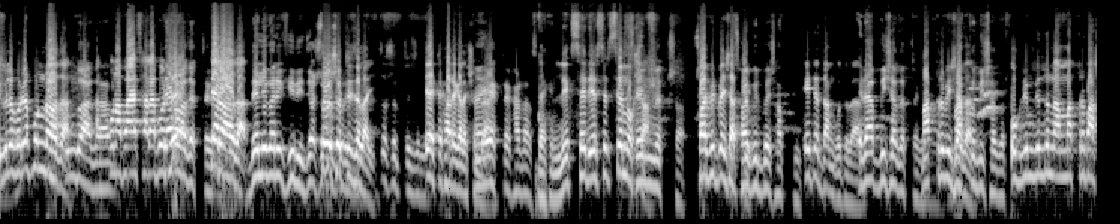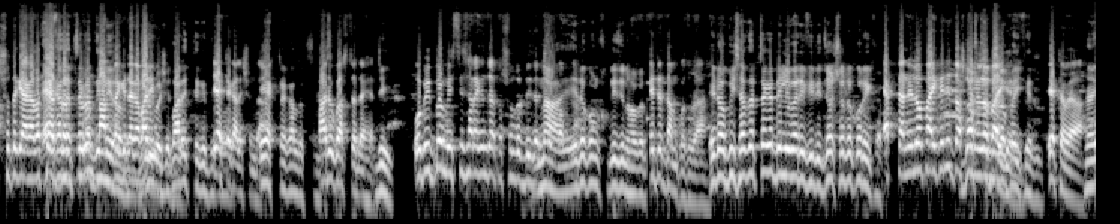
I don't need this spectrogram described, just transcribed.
এগুলো পড়বে পনেরো হাজার। 15,000 কোনা পায়া ছাড়া পড়বে তেরো হাজার টাকা। তেরো হাজার। ডেলিভারি ফ্রি চৌষট্টি জেলায়। চৌষট্টি জেলায়। একটা খাটে কালেকশন হ্যাঁ, একটা খাট আছে। দেখেন লেগ সাইড এর সাইড সেম নকশা। সেম নকশা। ছয় ফিট বাই বাই এটার দাম কত ভাই? এটা টাকা মাত্র 20,000 মাত্র বিশ হাজার। অগ্রিম কিন্তু নাম মাত্র পাঁচশো থেকে এক হাজার টাকা বাদ বাকি টাকা বাড়ি বসে বাড়ির থেকে একটা কালেকশন এই একটা কালেকশন কারু কাজটা দেখেন। জি। অভিজ্ঞ মিস্ত্রি ছাড়া কিন্তু এত সুন্দর ডিজাইন না এরকম ডিজাইন হবে না। এটার দাম কত এটা বিশ হাজার টাকা ডেলিভারি ফ্রি যশোরে করে একটা নিলো পাইকারি দশটা নিলেও পাইকারি। একটা এটা হ্যাঁ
